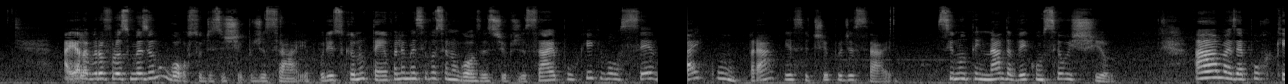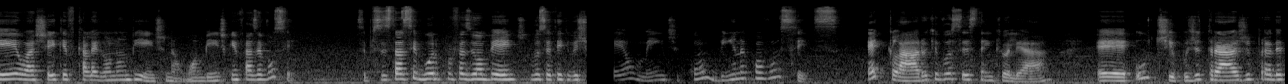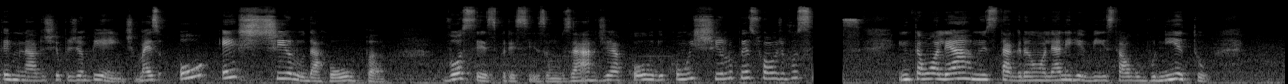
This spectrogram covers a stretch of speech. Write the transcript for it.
Aí ela virou e falou assim: Mas eu não gosto desse tipo de saia, por isso que eu não tenho. Eu falei: Mas se você não gosta desse tipo de saia, por que, que você vai comprar esse tipo de saia? Se não tem nada a ver com o seu estilo. Ah, mas é porque eu achei que ia ficar legal no ambiente. Não, o ambiente quem faz é você. Você precisa estar seguro para fazer o ambiente, você tem que vestir. Realmente combina com vocês. É claro que vocês têm que olhar é, o tipo de traje para determinado tipo de ambiente, mas o estilo da roupa vocês precisam usar de acordo com o estilo pessoal de vocês. Então, olhar no Instagram, olhar em revista algo bonito,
